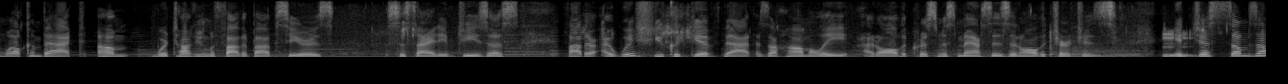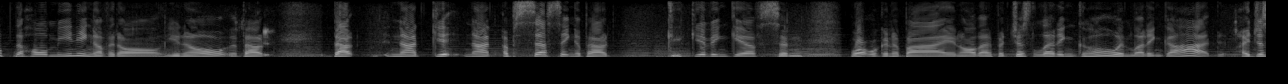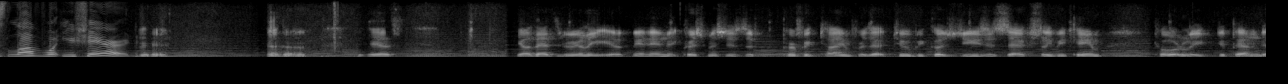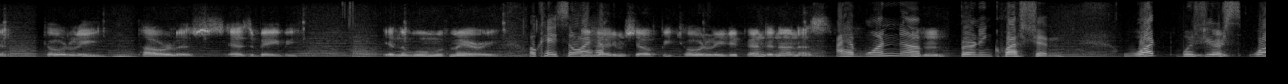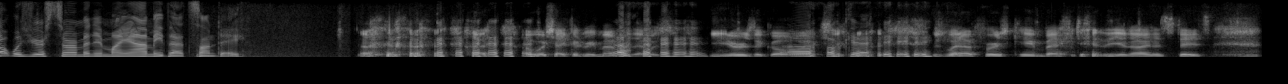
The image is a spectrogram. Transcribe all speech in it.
And welcome back. Um, we're talking with Father Bob Sears, Society of Jesus. Father, I wish you could give that as a homily at all the Christmas masses in all the churches. Mm-hmm. It just sums up the whole meaning of it all, you know, about about not get, not obsessing about g- giving gifts and what we're going to buy and all that, but just letting go and letting God. I just love what you shared. yes. Yeah, that's really, uh, and, and Christmas is the perfect time for that too, because Jesus actually became totally dependent, totally mm-hmm. powerless as a baby in the womb of Mary. Okay, so he I have let himself be totally dependent on us. I have one uh, mm-hmm. burning question. What was okay. your What was your sermon in Miami that Sunday? I, wish I could remember. That was years ago. Oh, actually, okay. it was when I first came back to the United States.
